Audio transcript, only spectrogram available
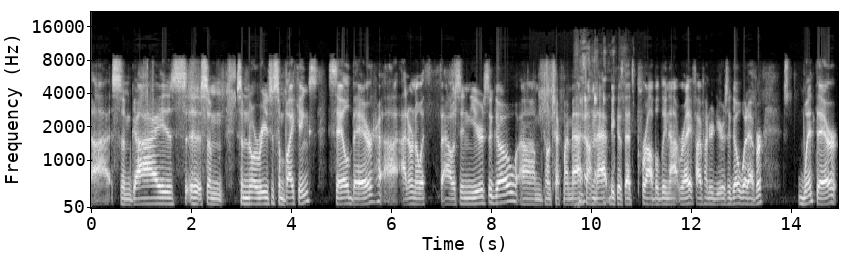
uh, some guys, uh, some some Norwegians, some Vikings sailed there. Uh, I don't know a thousand years ago. Um, don't check my math on that because that's probably not right. Five hundred years ago, whatever. Went there,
